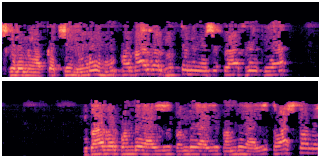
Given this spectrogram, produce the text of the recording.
इसके लिए मैं आपका ऋणी हूँ। और बार बार भक्तों ने मुझसे प्रार्थना किया। कि बार बार बम्बे आइए बम्बे आइए बम्बे आइए तो वास्तव में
